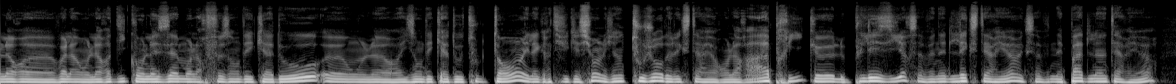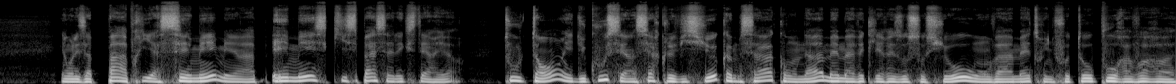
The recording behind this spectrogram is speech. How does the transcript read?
leur, euh, voilà, on leur dit qu'on les aime en leur faisant des cadeaux, euh, on leur, ils ont des cadeaux tout le temps, et la gratification, elle vient toujours de l'extérieur. On leur a appris que le plaisir, ça venait de l'extérieur et que ça venait pas de l'intérieur. Et on les a pas appris à s'aimer, mais à aimer ce qui se passe à l'extérieur tout le temps. Et du coup, c'est un cercle vicieux comme ça qu'on a, même avec les réseaux sociaux, où on va mettre une photo pour avoir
